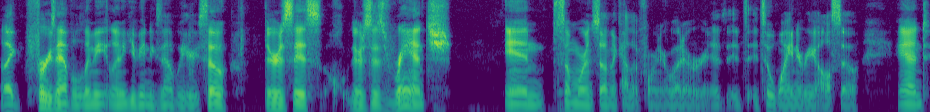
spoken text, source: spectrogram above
Like for example let me let me give you an example here. So there's this there's this ranch in somewhere in southern california or whatever it, it's it's a winery also and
